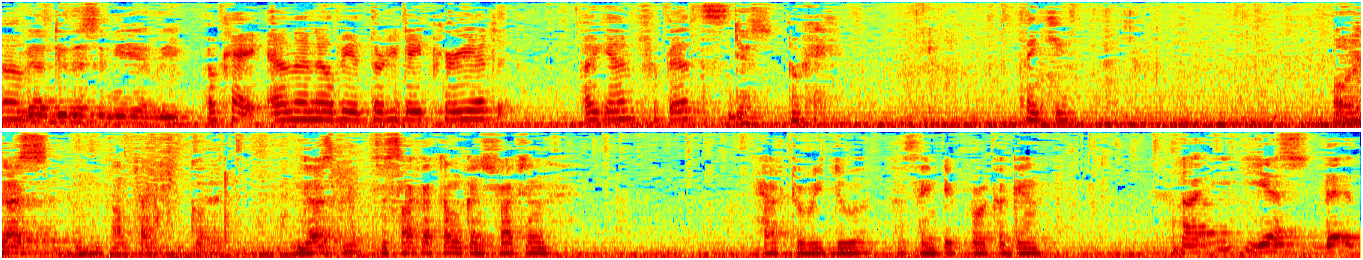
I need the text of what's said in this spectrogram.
I'm Um, going to do this immediately, Okay, and then it'll be a 30-day period again for bids? yes. Okay. Thank you. Oh, and- Does, I'm sorry, go ahead. does the Sacaton Construction have to redo the same paperwork again, Uh, Yes, the-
